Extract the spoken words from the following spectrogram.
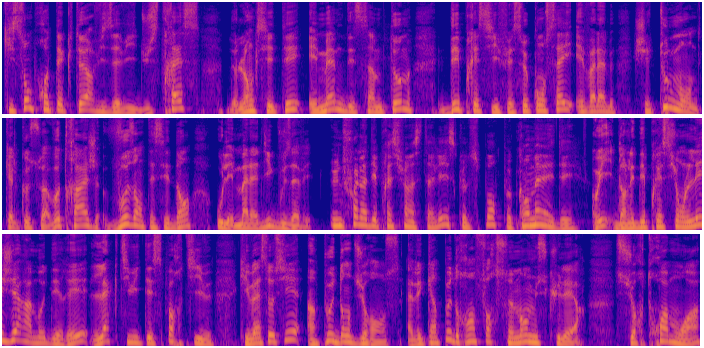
qui sont protecteurs vis-à-vis du stress, de l'anxiété et même des symptômes dépressifs. Et ce conseil est valable chez tout le monde, quel que soit votre âge, vos antécédents ou les maladies que vous avez. Une fois la dépression installée, est-ce que le sport peut quand même aider? Oui, dans les dépressions légères à modérées, l'activité sportive qui va associer un peu d'endurance avec un peu de renforcement musculaire sur trois mois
